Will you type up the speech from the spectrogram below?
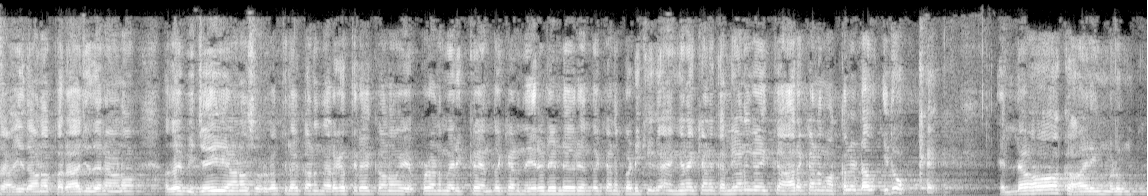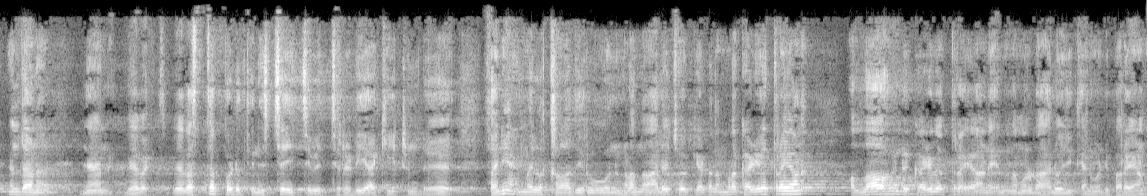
സായുധാണോ പരാജിതനാണോ അതോ വിജയിയാണോ സ്വർഗത്തിലേക്കാണോ നരകത്തിലേക്കാണോ എപ്പോഴാണ് മരിക്കുക എന്തൊക്കെയാണ് നേരിടേണ്ടവർ എന്തൊക്കെയാണ് പഠിക്കുക എങ്ങനെയൊക്കെയാണ് കല്യാണം കഴിക്കുക ആരൊക്കെയാണ് മക്കളുണ്ടാവുക ഇതൊക്കെ എല്ലാ കാര്യങ്ങളും എന്താണ് ഞാൻ വ്യവ വ്യവസ്ഥപ്പെടുത്തി നിശ്ചയിച്ച് വെച്ച് റെഡിയാക്കിയിട്ടുണ്ട്. ഫനി അമൽ ഖാദിറു നിങ്ങളൊന്ന് ആലോചിച്ച് നോക്കിയാട്ടെ നമ്മുടെ കഴിവ് എത്രയാണ്? അള്ളാഹുവിന്റെ കഴിവ് എത്രയാണ് എന്ന് നമ്മളോട് ആലോചിക്കാൻ വേണ്ടി പറയാണ്.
